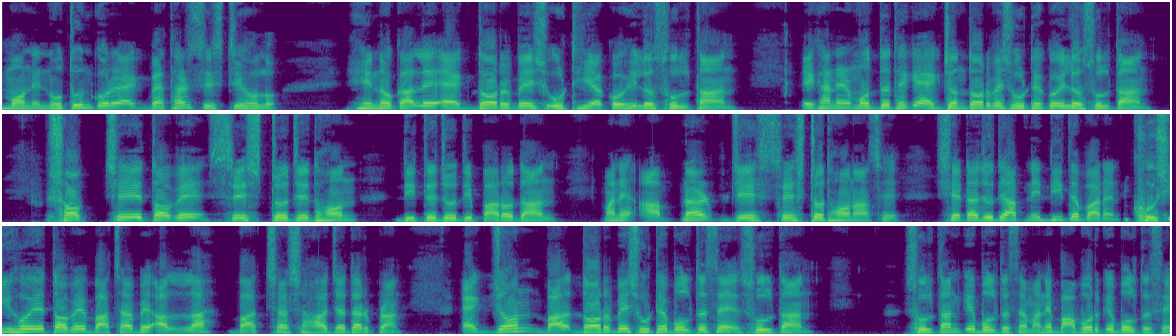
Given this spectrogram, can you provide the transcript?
মনে নতুন করে এক ব্যথার সৃষ্টি হলো। হেনকালে এক দরবেশ উঠিয়া কহিল, সুলতান। এখানের মধ্যে থেকে একজন দরবেশ উঠে কহিল, সুলতান সবচেয়ে তবে শ্রেষ্ঠ যে ধন দিতে যদি পারো দান। মানে আপনার যে শ্রেষ্ঠ ধন আছে, সেটা যদি আপনি দিতে পারেন, খুশি হয়ে তবে বাঁচাবে আল্লাহ বাদশাহ শাহজাদার প্রাণ। একজন দরবেশ উঠে বলতেছে, সুলতান। সুলতানকে বলতেছে মানে বাবরকে বলতেছে,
